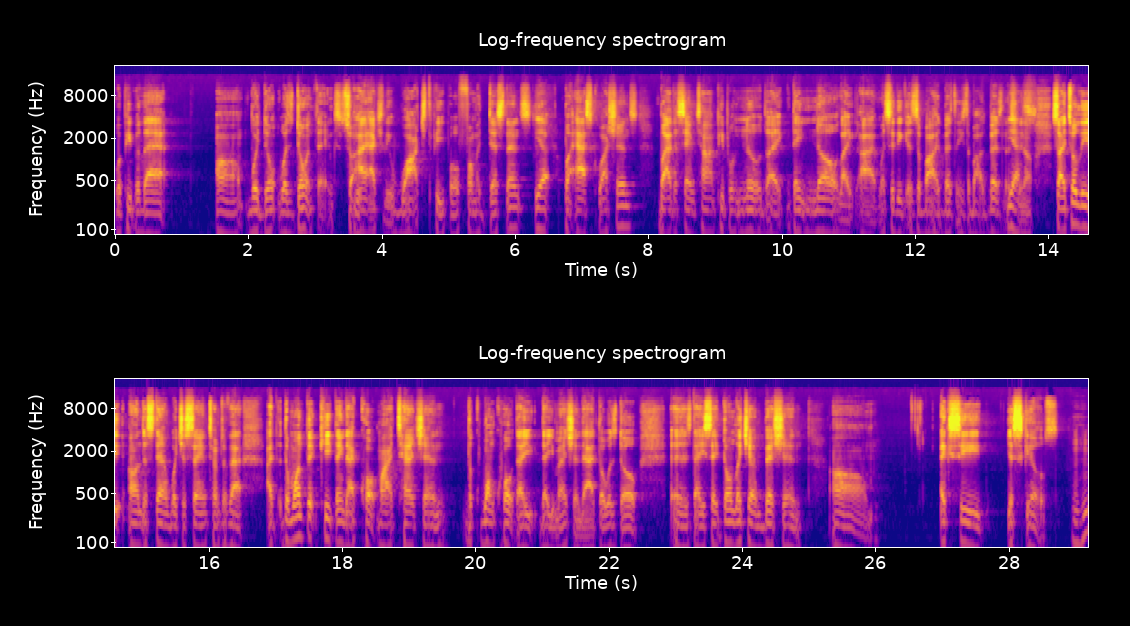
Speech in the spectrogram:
with people that um were doing was doing things. So I actually watched people from a distance. Yeah. But asked questions. But at the same time, people knew like they know like all right, when Sadiq is about his business, he's about his business. Yes. You know. So I totally understand what you're saying in terms of that. I, the one thing, key thing that caught my attention, the one quote that you, that you mentioned that I thought was dope, is that you say, "Don't let your ambition um, exceed your skills." Mm-hmm.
